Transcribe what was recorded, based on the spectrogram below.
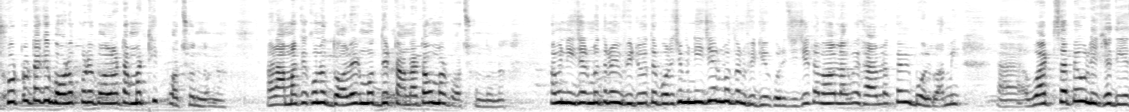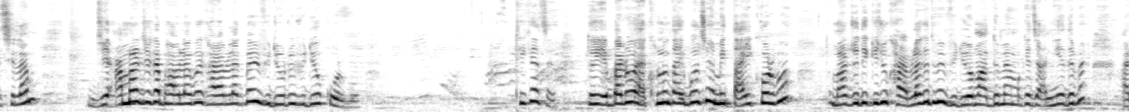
ছোটোটাকে বড় করে বলাটা আমার ঠিক পছন্দ না। আর আমাকে কোনো দলের মধ্যে টানাটাও আমার পছন্দ না। আমি নিজের মতন আমি ভিডিওতে বলেছি, আমি নিজের মতন ভিডিও করেছি, যেটা ভালো লাগবে, খারাপ লাগবে আমি বলব। আমি হোয়াটসঅ্যাপেও লিখে দিয়েছিলাম যে, আমার যেটা ভালো লাগবে, খারাপ লাগবে আমি ভিডিও টু ভিডিও করব। ঠিক আছে? তো এবারও এখনও তাই বলছি, আমি তাই করব। তোমার যদি কিছু খারাপ লাগে, তুমি ভিডিওর মাধ্যমে আমাকে জানিয়ে দেবে। আর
